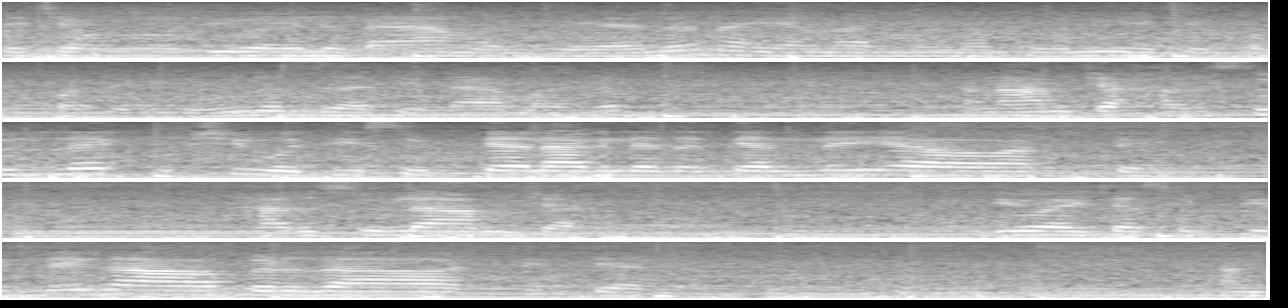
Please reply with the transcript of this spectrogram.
त्याच्यामुळं दिवाळीला काय आम्हाला घ्यायला नाही येणार म्हणा. कोणी याचे पप्पा तर घेऊनच जाते आम्हाला आणि आमच्या हरसूल खुशी होती. सुट्ट्या लागल्या तर त्याला यावं वाटते हरसूला आमच्या. दिवाळीच्या सुट्टीत गावाकडे जा वाटते त्याला. आणि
